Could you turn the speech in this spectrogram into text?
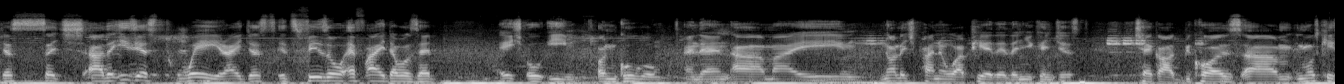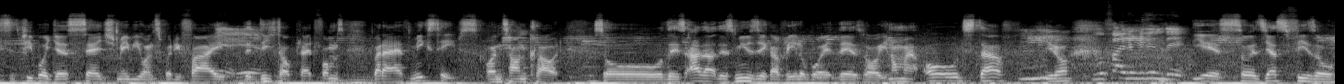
just search uh the easiest way right just it's Fizzhoe f-i-z-z h-o-e on google and then uh my knowledge panel will appear there then you can just check out because um in most cases people just search maybe on spotify Yeah, the yeah. digital platforms but i have mixtapes on soundcloud so there's other there's music available there as well you know my old stuff you know You'll find everything there. yes so it's just Fizzhoe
